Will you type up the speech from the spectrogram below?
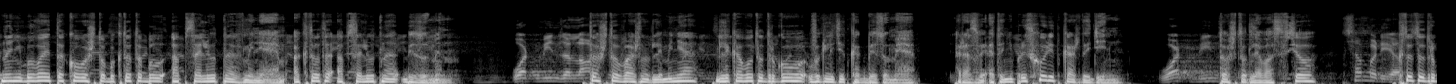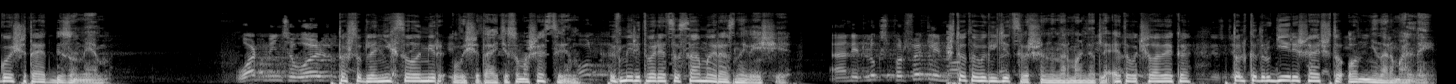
Но не бывает такого, чтобы кто-то был абсолютно вменяем, а кто-то абсолютно безумен. То, что важно для меня, для кого-то другого выглядит как безумие. Разве это не происходит каждый день? То, что для вас все, кто-то другой считает безумием. То, что для них целый мир, вы считаете сумасшествием. В мире творятся самые разные вещи. Что-то выглядит совершенно нормально для этого человека, только другие решают, что он ненормальный.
